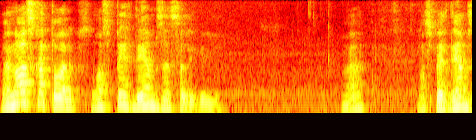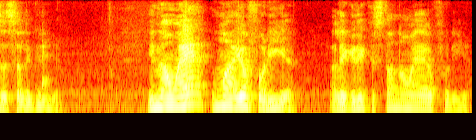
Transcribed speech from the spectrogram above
Mas nós católicos, nós perdemos essa alegria. É? Nós perdemos essa alegria. E não é uma euforia. A alegria cristã não é euforia.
